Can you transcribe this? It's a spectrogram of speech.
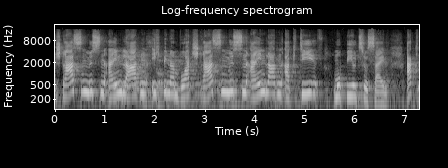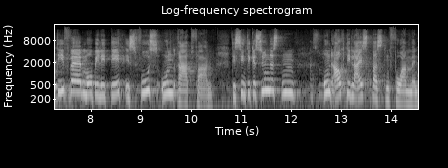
Straßen müssen einladen, ich bin am Wort, Straßen müssen einladen, aktiv mobil zu sein. Aktive Mobilität ist Fuß- und Radfahren. Das sind die gesündesten und auch die leistbarsten Formen.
